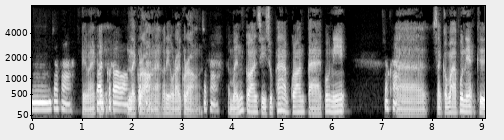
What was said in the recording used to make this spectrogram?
อืมเจ้าค่ะเห็นไหมร้อยกรองร้อยกรองอะเขาเรียกร้อยกรองเจ้าค่ะ เหมือนกรอนสี่สุภาพกรอนแปดพวกนี้เจ้าค่ะสักวาพวกนี้คือ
